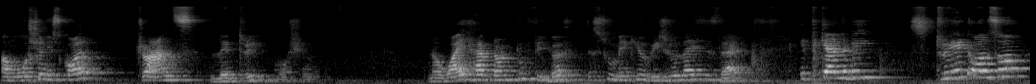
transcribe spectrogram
a motion is called translatory motion. Now why I have done two figures? Just to make you visualize is that it can be straight also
